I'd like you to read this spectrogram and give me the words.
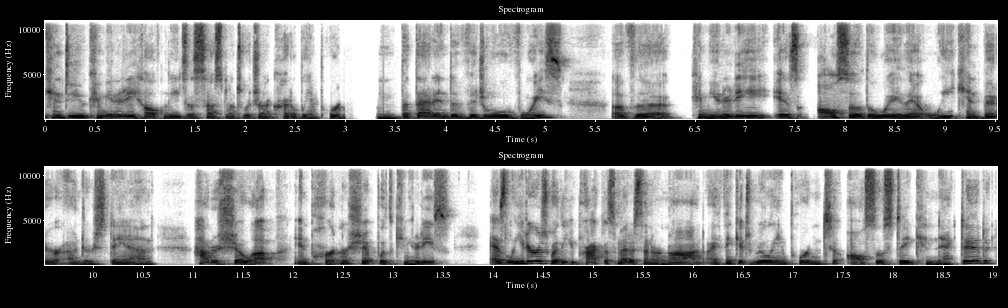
can do community health needs assessments, which are incredibly important, but that individual voice of the community is also the way that we can better understand how to show up in partnership with communities as leaders, whether you practice medicine or not, I think it's really important to also stay connected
